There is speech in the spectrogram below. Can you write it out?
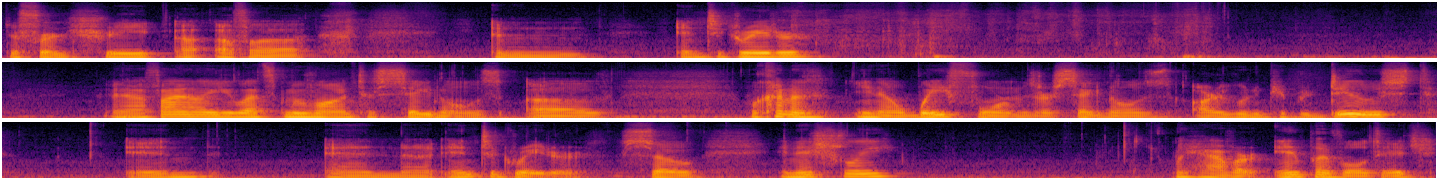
differentiate uh, of a an integrator And finally, let's move on to signals of what kind of you know waveforms or signals are going to be produced in an uh, integrator. So initially, we have our input voltage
